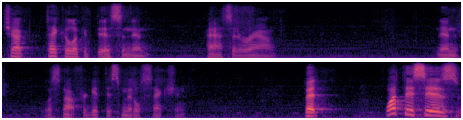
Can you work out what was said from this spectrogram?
Chuck, take a look at this and then pass it around. Then let's not forget this middle section. But what this is,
